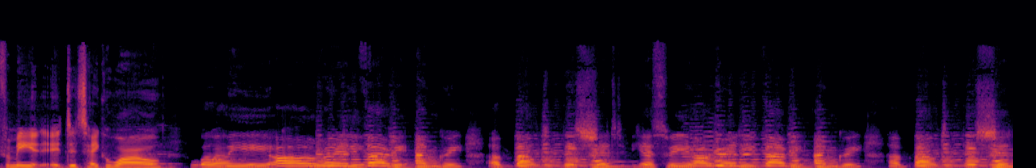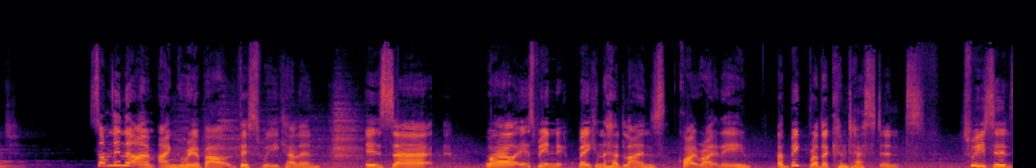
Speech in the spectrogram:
For me it, it did take a while Well, we are really very angry about this shit. Yes, we are really very angry about this shit. Something that I'm angry about this week, Ellen, is uh, well, it's been making the headlines quite rightly. A Big Brother contestant tweeted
